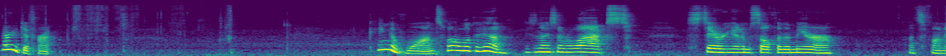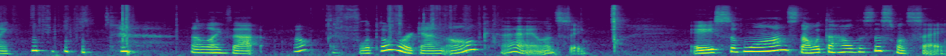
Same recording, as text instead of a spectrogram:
Very different. King of Wands. Well, look at him. He's nice and relaxed, staring at himself in the mirror. That's funny. I like that. Oh, they flipped over again. Okay, let's see. Ace of Wands. Now, what the hell does this one say?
